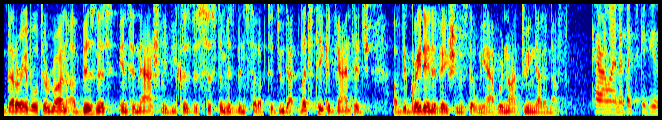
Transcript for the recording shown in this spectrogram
that are able to run a business internationally because the system has been set up to do that. Let's take advantage of the great innovations that we have. We're not doing that enough. Caroline, I'd like to give you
